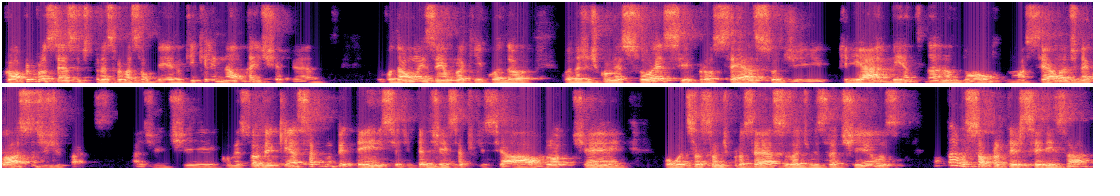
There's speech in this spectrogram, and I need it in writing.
próprio processo de transformação dele, o que, que ele não está enxergando. Eu vou dar um exemplo aqui. Quando, quando a gente começou esse processo de criar dentro da Randon uma célula de negócios digitais, a gente começou a ver que essa competência de inteligência artificial, blockchain, robotização de processos administrativos, não estava só para terceirizar.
